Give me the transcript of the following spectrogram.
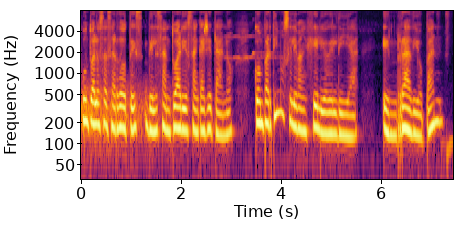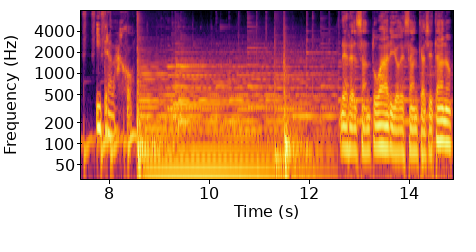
Junto a los sacerdotes del santuario San Cayetano, compartimos el Evangelio del Día en Radio Pan y Trabajo. Desde el santuario de San Cayetano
